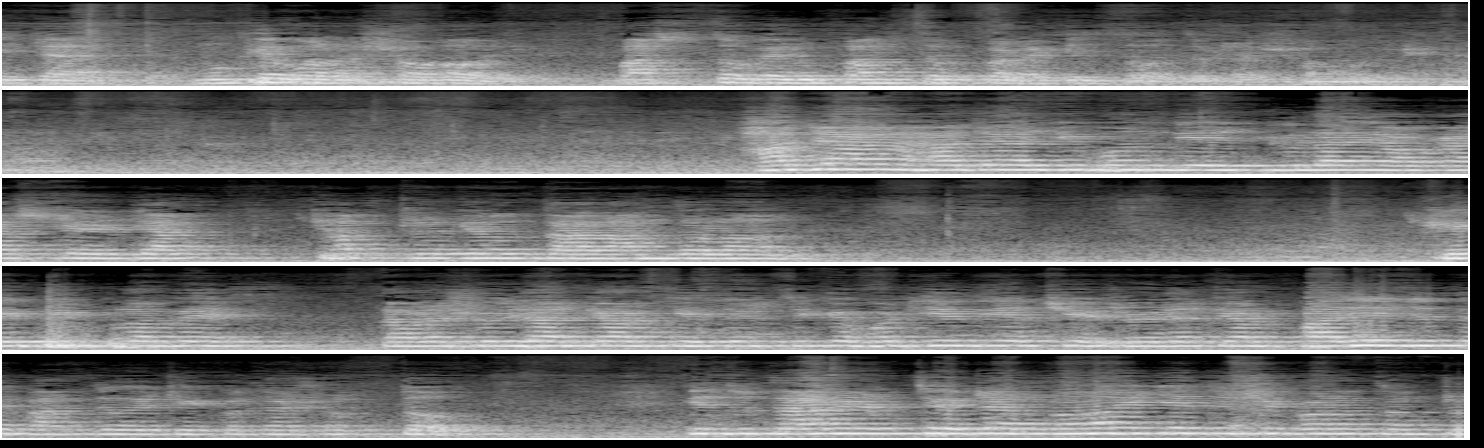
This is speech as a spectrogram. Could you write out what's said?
পরিস্থিতিটা মুখে বলা সহজ, বাস্তবে রূপান্তর করা কিন্তু অতটা সহজ হাজার হাজার জীবন দিয়ে জুলাই, অগাস্টের যা ছাত্র জনতার আন্দোলন, সেই বিপ্লবে তারা স্বৈরাচারকে দেশ থেকে হটিয়ে দিয়েছে, স্বৈরাচার পালিয়ে যেতে বাধ্য হয়েছে কথা সত্য। কিন্তু তার অর্থ এটা নয় যে দেশে গণতন্ত্র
